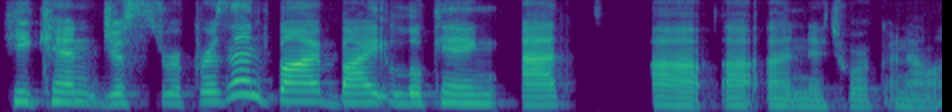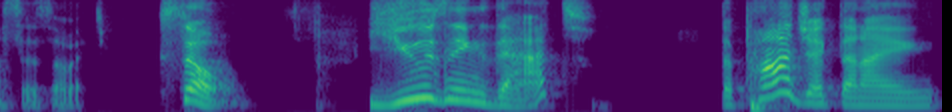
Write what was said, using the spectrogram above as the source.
he can just represent by by looking at uh, a, a network analysis of it. So, using that, the project that I'm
